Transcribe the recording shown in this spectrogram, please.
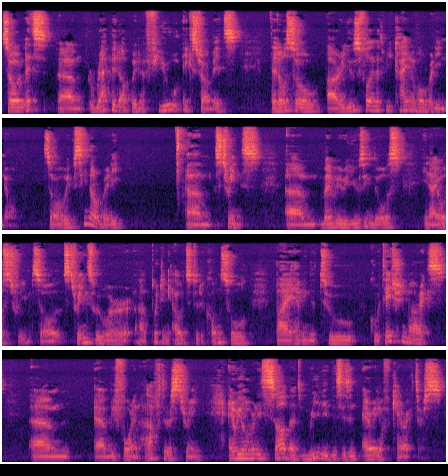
So let's um, wrap it up with a few extra bits that also are useful and that we kind of already know. So we've seen already um, strings um, when we were using those in IOStream. So strings we were uh, putting out to the console by having the two quotation marks um, uh, before and after a string. And we already saw that really this is an array of characters.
